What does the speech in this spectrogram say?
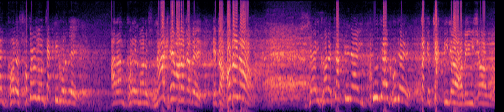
এক ঘরে সতেরো জন চাকরি করবে, আর এক ঘরের মানুষ না খেয়ে মারা যাবে, এটা হবে না। যেই ঘরে চাকরি নাই, খুঁজে খুঁজে তাকে চাকরি দেওয়া হবে, ইনশাআল্লাহ।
